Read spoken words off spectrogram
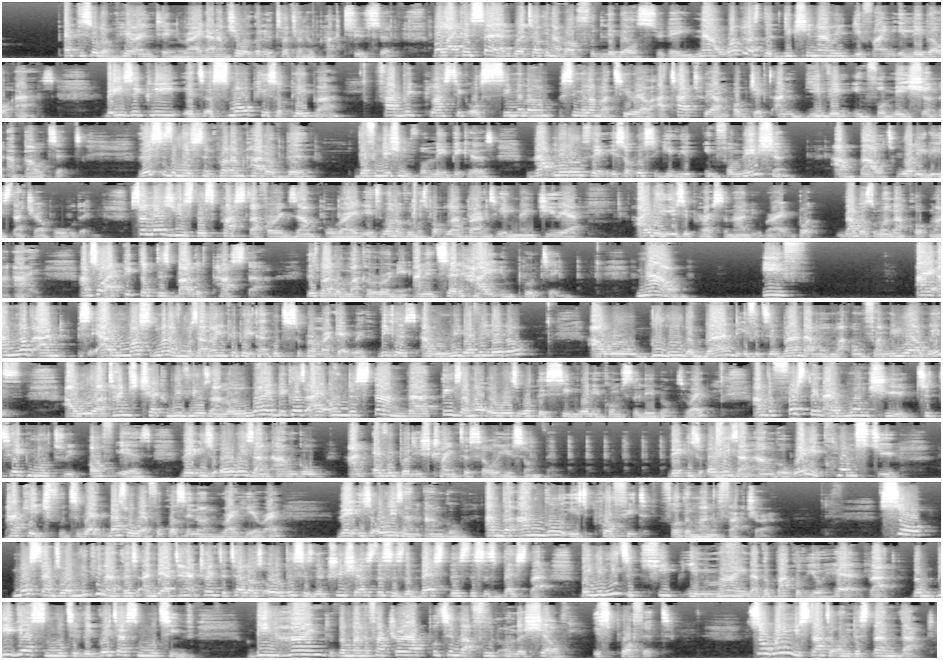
episode on parenting, right? And I'm sure we're going to touch on a part two soon. But like I said, we're talking about food labels today. Now, what does the dictionary define a label as? Basically, it's a small piece of paper fabric, plastic, or similar, similar material attached to an object and giving information about it. This is the most important part of the definition for me because that little thing is supposed to give you information about what it is that you're holding. So let's use this pasta for example, right? It's one of the most popular brands here in Nigeria. I don't use it personally, right? But that was the one that caught my eye. And so I picked up this bag of pasta this bag of macaroni and it said high in protein. Now, if I am not, and see, I'm most, one of the most annoying people you can go to supermarket with because I will read every label. I will Google the brand if it's a brand I'm unfamiliar with. I will at times check reviews and all. Why? Because I understand that things are not always what they seem when it comes to labels, right? And the first thing I want you to take note of is there is always an angle and everybody's trying to sell you something. There is always an angle. When it comes to packaged foods, where that's what we're focusing on right here, right? There is always an angle, and the angle is profit for the manufacturer. So most times we're looking at this and they're t- trying to tell us, oh, this is nutritious, this is the best this, this is best that. But you need to keep in mind at the back of your head that the biggest motive, the greatest motive behind the manufacturer putting that food on the shelf is profit. So when you start to understand that,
